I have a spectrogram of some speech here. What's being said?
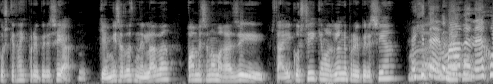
20 και θα έχει προπηρεσία. Και εμείς εδώ στην Ελλάδα πάμε σε ένα μαγαζί στα 20 και μας λένε προπηρεσία. Έχετε, δεν μα έχω. δεν έχω.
